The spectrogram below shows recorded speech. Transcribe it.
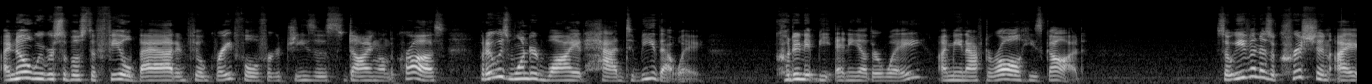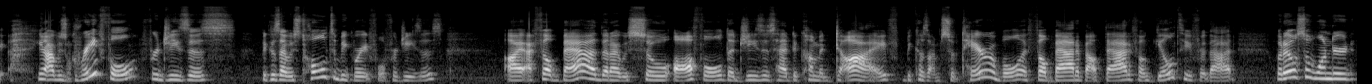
I know we were supposed to feel bad and feel grateful for Jesus dying on the cross, but I always wondered why it had to be that way. Couldn't it be any other way? I mean, after all, he's God. So even as a Christian, I you know, I was grateful for Jesus because I was told to be grateful for Jesus, I, I felt bad that I was so awful that Jesus had to come and die because I'm so terrible. I felt bad about that. I felt guilty for that. But I also wondered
